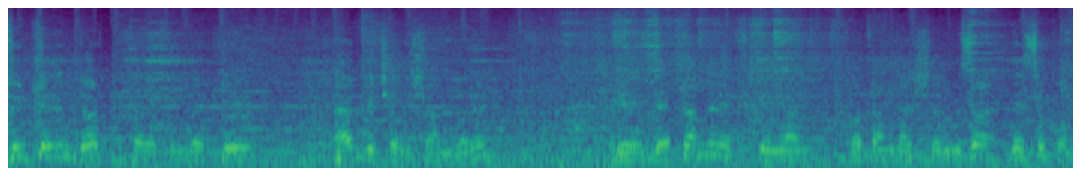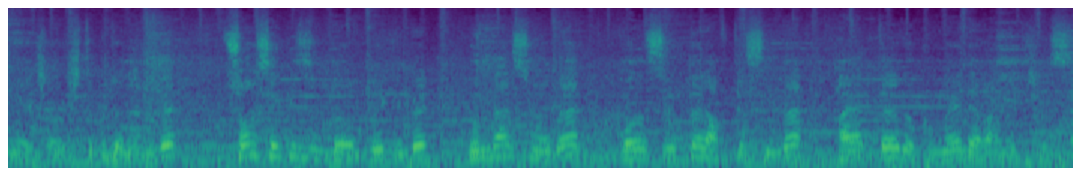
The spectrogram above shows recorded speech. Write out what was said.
Türkiye'nin dört bir tarafındaki evli çalışanları e, depremden etkilenen vatandaşlarımıza destek olmaya çalıştı bu dönemde. Son 8 yılda olduğu gibi bundan sonra da olasılıklar haftasında hayatlara dokunmaya devam edeceğiz.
